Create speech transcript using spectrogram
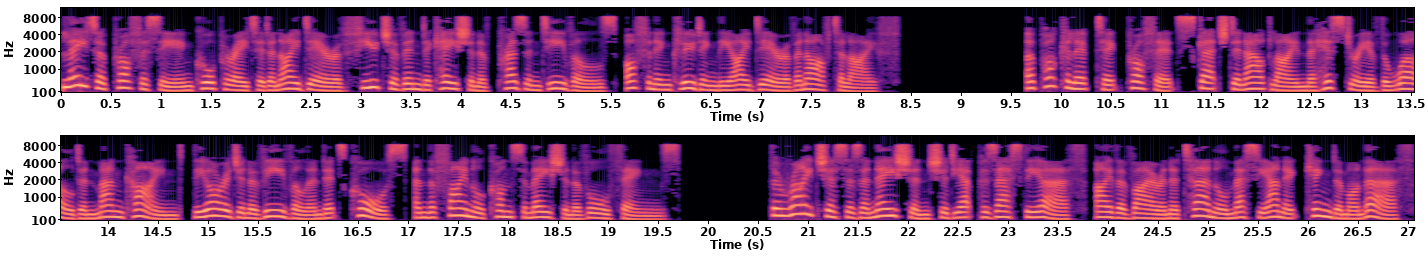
Later prophecy incorporated an idea of future vindication of present evils, often including the idea of an afterlife. Apocalyptic prophets sketched in outline the history of the world and mankind, the origin of evil and its course, and the final consummation of all things. The righteous as a nation should yet possess the earth, either via an eternal messianic kingdom on earth,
